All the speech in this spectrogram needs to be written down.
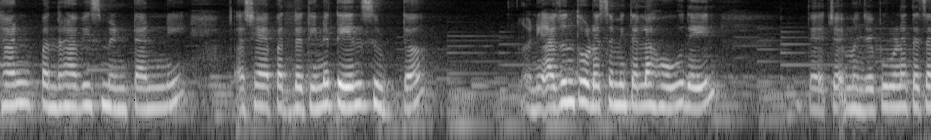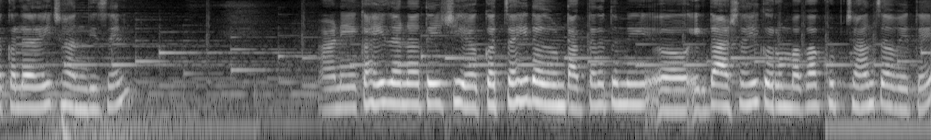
छान पंधरा वीस मिनिटांनी अशा पद्धतीने तेल सुटतं. आणि अजून थोडंसं मी त्याला होऊ देईल. त्याच्या म्हणजे पूर्ण त्याचा कलरही छान दिसेल. आणि काही जण ते शि कच्चाही दळून टाकतात. तर तुम्ही एकदा असाही करून बघा. खूप छान चव येते.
